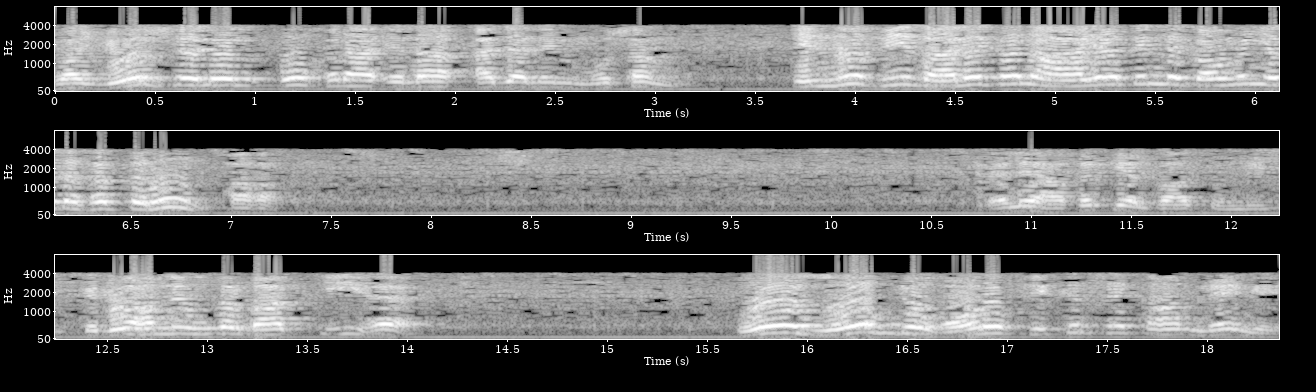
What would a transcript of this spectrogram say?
و یور سے اخرا الا اجل مسم۔ ان فی ڈالے کل آیا تل قومی یہ دفعہ کروں ہاں، ہاں۔ پہلے آخر کے الفاظ سن لیجیے کہ جو ہم نے اوپر بات کی ہے، وہ لوگ جو غور و فکر سے کام لیں گے،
